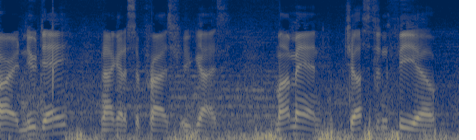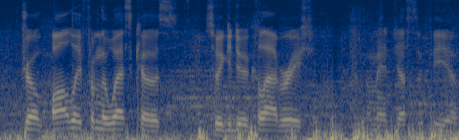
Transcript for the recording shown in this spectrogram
All right, new day, and I got a surprise for you guys. My man, Justin Fio, drove all the way from the West Coast so we could do a collaboration. My man, Justin Fio.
